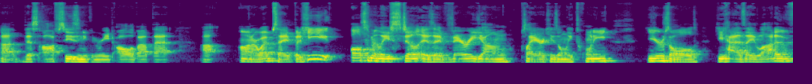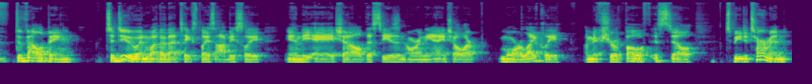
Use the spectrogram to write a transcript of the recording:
uh, this offseason. You can read all about that uh, on our website. But he ultimately still is a very young player. He's only 20 years old. He has a lot of developing to do. And whether that takes place, obviously, in the AHL this season or in the NHL, or more likely a mixture of both, is still to be determined.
